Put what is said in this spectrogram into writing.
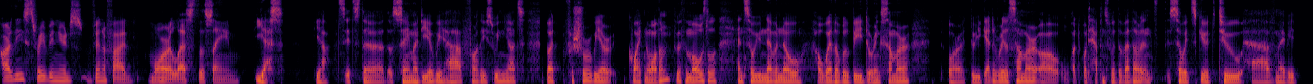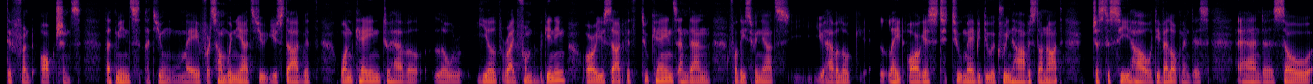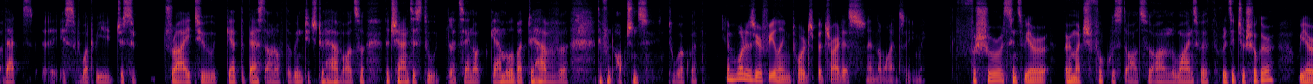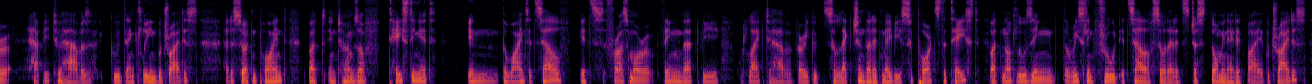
Are these three vineyards vinified more or less the same? Yes. Yeah, it's, it's the, the same idea we have for these vineyards. But for sure, we are quite northern with the Mosel. And so you never know how weather will be during summer or do you get a real summer or what, what happens with the weather and so it's good to have maybe different options. That means that you may, for some vineyards, you, you start with one cane to have a low yield right from the beginning, or you start with two canes and then for these vineyards, you have a look late August to maybe do a green harvest or not, just to see how development is. And uh, so that is what we just try to get the best out of the vintage to have also the chances to let's say not gamble but to have uh, different options to work with. And what is your feeling towards botrytis in the wines that you make? For sure, since we are very much focused also on the wines with residual sugar, we are happy to have a good and clean botrytis at a certain point. But in terms of tasting it in the wines itself, it's for us more a thing that we would like to have a very good selection that it maybe supports the taste, but not losing the Riesling fruit itself so that it's just dominated by botrytis.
